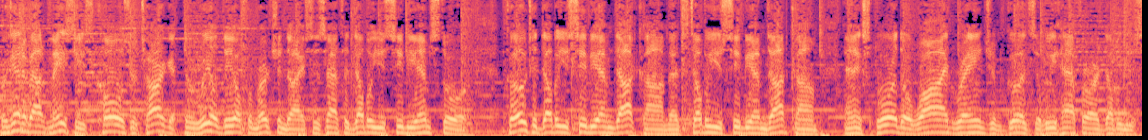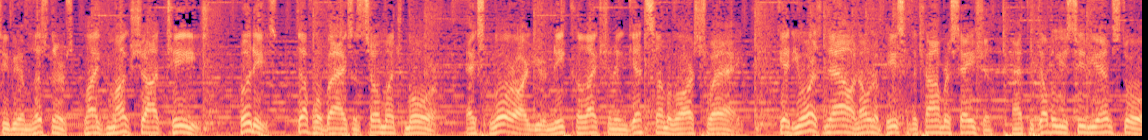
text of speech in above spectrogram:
Forget about Macy's, Kohl's, or Target. The real deal for merchandise is at the WCBM store. Go to WCBM.com, that's WCBM.com, and explore the wide range of goods that we have for our WCBM listeners, like mugshot tees, hoodies, duffel bags, and so much more. Explore our unique collection and get some of our swag. Get yours now and own a piece of the conversation at the WCBM store,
